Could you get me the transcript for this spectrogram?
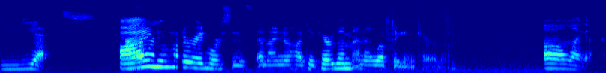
yes. I know how to ride horses and I know how to take care of them and I love taking care of them. Oh my gosh!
